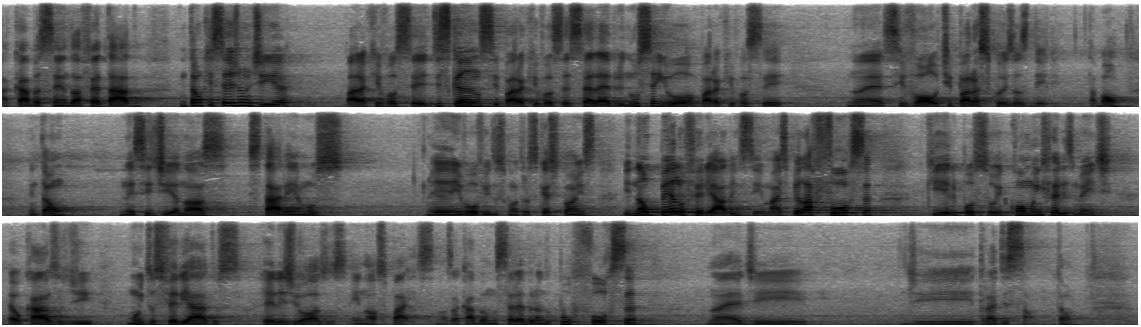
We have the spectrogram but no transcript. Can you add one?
acaba sendo afetado, então que seja um dia para que você descanse, para que você celebre no Senhor, para que você não é, se volte para as coisas dele, tá bom? Então, nesse dia nós estaremos é, envolvidos com outras questões, e não pelo feriado em si, mas pela força que ele possui, como infelizmente é o caso de muitos feriados religiosos em nosso país. Nós acabamos celebrando por força não é, de, de tradição. Então,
